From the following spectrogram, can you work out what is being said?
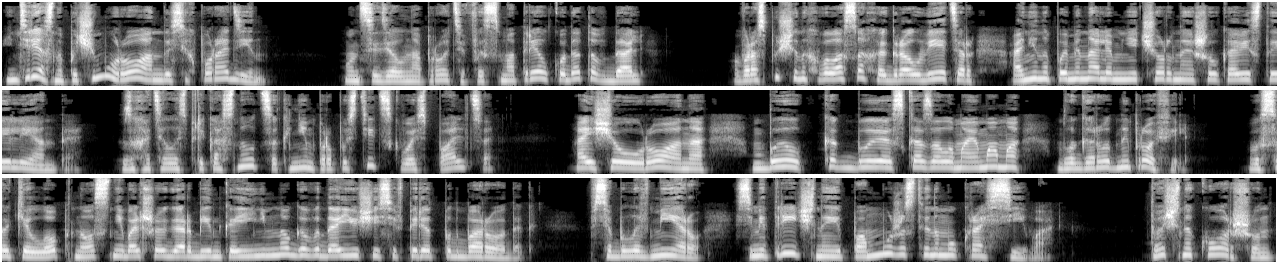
Интересно, почему Роан до сих пор один? Он сидел напротив и смотрел куда-то вдаль. В распущенных волосах играл ветер, они напоминали мне черные шелковистые ленты. Захотелось прикоснуться к ним, пропустить сквозь пальцы. А еще у Роана был, как бы сказала моя мама, благородный профиль. Высокий лоб, нос с небольшой горбинкой и немного выдающийся вперед подбородок. Все было в меру, симметрично и по-мужественному красиво. Точно коршун,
